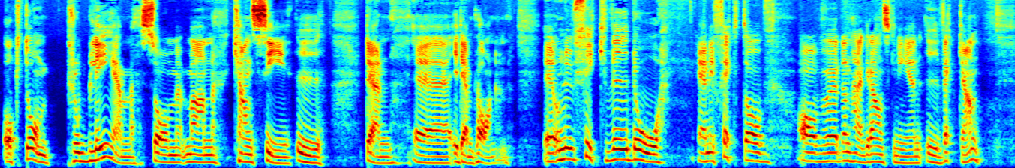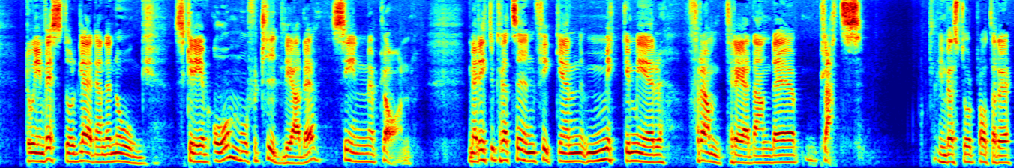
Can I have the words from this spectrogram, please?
Och de problem som man kan se i den, eh, i den planen. Eh, och nu fick vi då en effekt av, av den här granskningen i veckan då Investor glädjande nog skrev om och förtydligade sin plan. Meritokratin fick en mycket mer framträdande plats. Investor pratade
